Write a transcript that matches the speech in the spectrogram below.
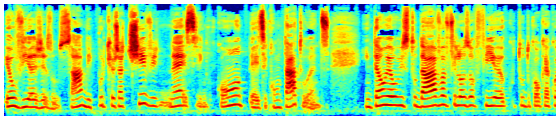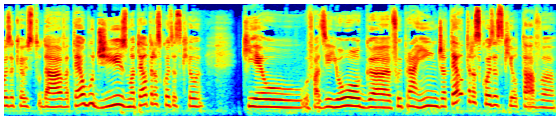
eu via Jesus, sabe? Porque eu já tive, né, esse, esse contato antes. Então eu estudava filosofia, tudo qualquer coisa que eu estudava, até o budismo, até outras coisas que eu que eu fazia yoga, fui para a Índia, até outras coisas que eu tava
